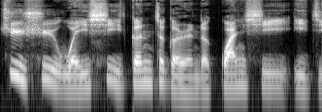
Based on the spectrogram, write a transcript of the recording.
继续维系跟这个人的关系，以及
